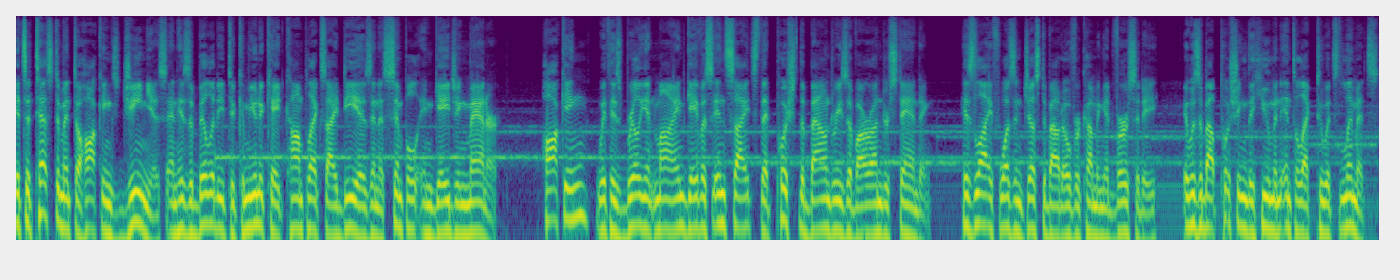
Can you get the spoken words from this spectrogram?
It's a testament to Hawking's genius and his ability to communicate complex ideas in a simple, engaging manner. Hawking, with his brilliant mind gave us insights that pushed the boundaries of our understanding. His life wasn't just about overcoming adversity, it was about pushing the human intellect to its limits,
